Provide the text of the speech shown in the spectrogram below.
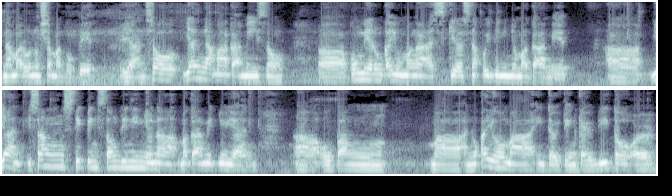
na marunong siya magupit. Ayan. So, yan nga mga ka-amaze, no. Ah, kung meron kayong mga skills na pwede ninyo magamit, ah, yan, isang stepping stone din ninyo na magamit nyo yan ah, upang ma-ano kayo, ma-entertain kayo dito or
